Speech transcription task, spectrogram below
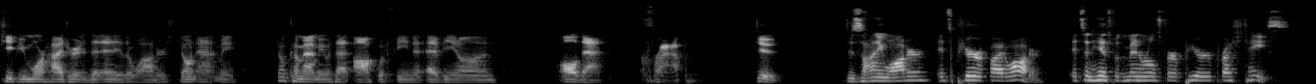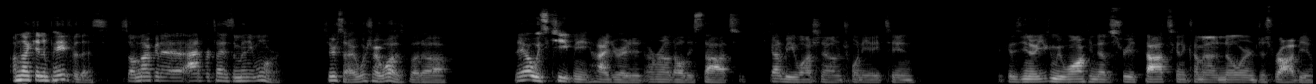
keep you more hydrated than any other waters. Don't at me. Don't come at me with that Aquafina, Evian, all that crap. Dude, Dasani water, it's purified water. It's enhanced with minerals for a pure, fresh taste. I'm not getting paid for this, so I'm not going to advertise them anymore. Seriously, I wish I was, but uh, they always keep me hydrated around all these thoughts. You got to be watching out in 2018 because you know you can be walking down the street, thoughts going to come out of nowhere and just rob you,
